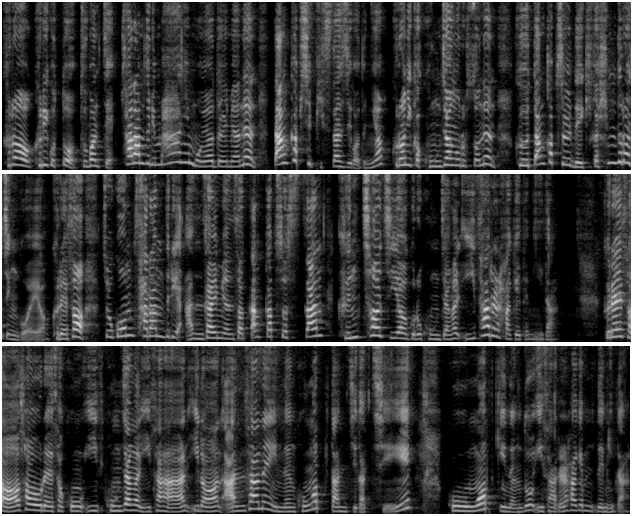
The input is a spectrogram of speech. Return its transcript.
그러, 그리고 또 두 번째, 사람들이 많이 모여들면은 땅값이 비싸지거든요. 그러니까 공장으로서는 그 땅값을 내기가 힘들어진 거예요. 그래서 조금 사람들이 안 살면서 땅값을 싼 근처 지역으로 공장을 이사를 하게 됩니다. 그래서 서울에서 고, 이, 공장을 이사한 이런 안산에 있는 공업단지 같이 공업 기능도 이사를 하게 됩니다.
